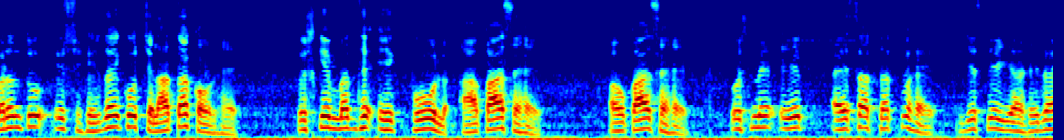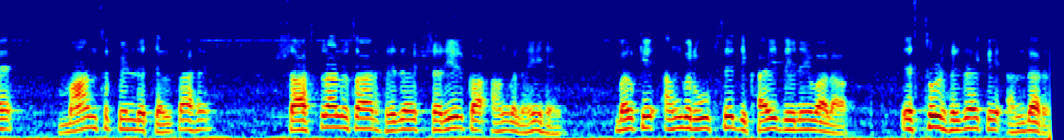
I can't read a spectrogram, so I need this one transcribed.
परंतु इस हृदय को चलाता कौन है? उसके मध्य एक पोल, आकाश है। अवकाश है। उसमें एक ऐसा तत्व है जिससे यह हृदय मांसपिंड चलता है। शास्त्रानुसार हृदय शरीर का अंग नहीं है, बल्कि अंग रूप से दिखाई देने वाला स्थूल हृदय के अंदर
